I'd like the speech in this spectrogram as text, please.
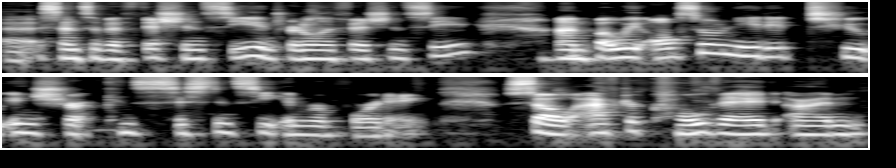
a sense of efficiency, internal efficiency, um, but we also needed to ensure consistency in reporting. So after COVID, um,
